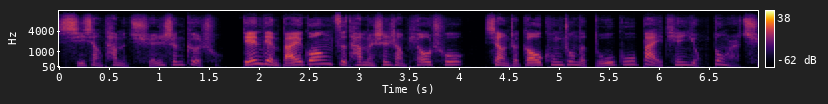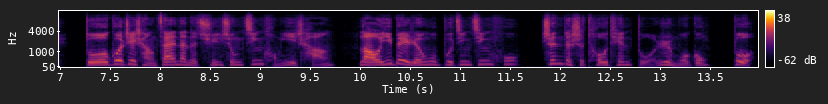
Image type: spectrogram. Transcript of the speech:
袭向他们全身各处，点点白光自他们身上飘出，向着高空中的独孤拜天涌动而去。躲过这场灾难的群雄惊恐异常，老一辈人物不禁惊呼：“真的是偷天夺日魔功？不，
